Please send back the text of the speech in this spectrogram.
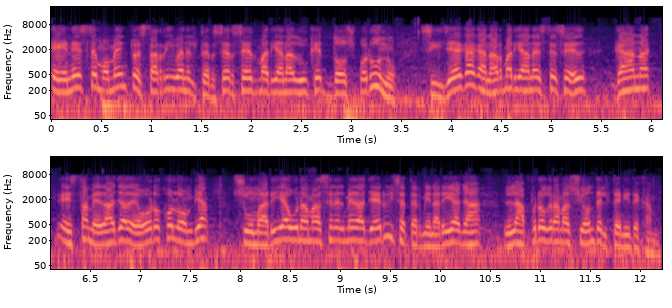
En este momento está arriba en el tercer set Mariana Duque 2 por 1. Si llega a ganar Mariana este set, gana esta medalla de oro Colombia, sumaría una más en el medallero y se terminaría ya la programación del tenis de campo.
